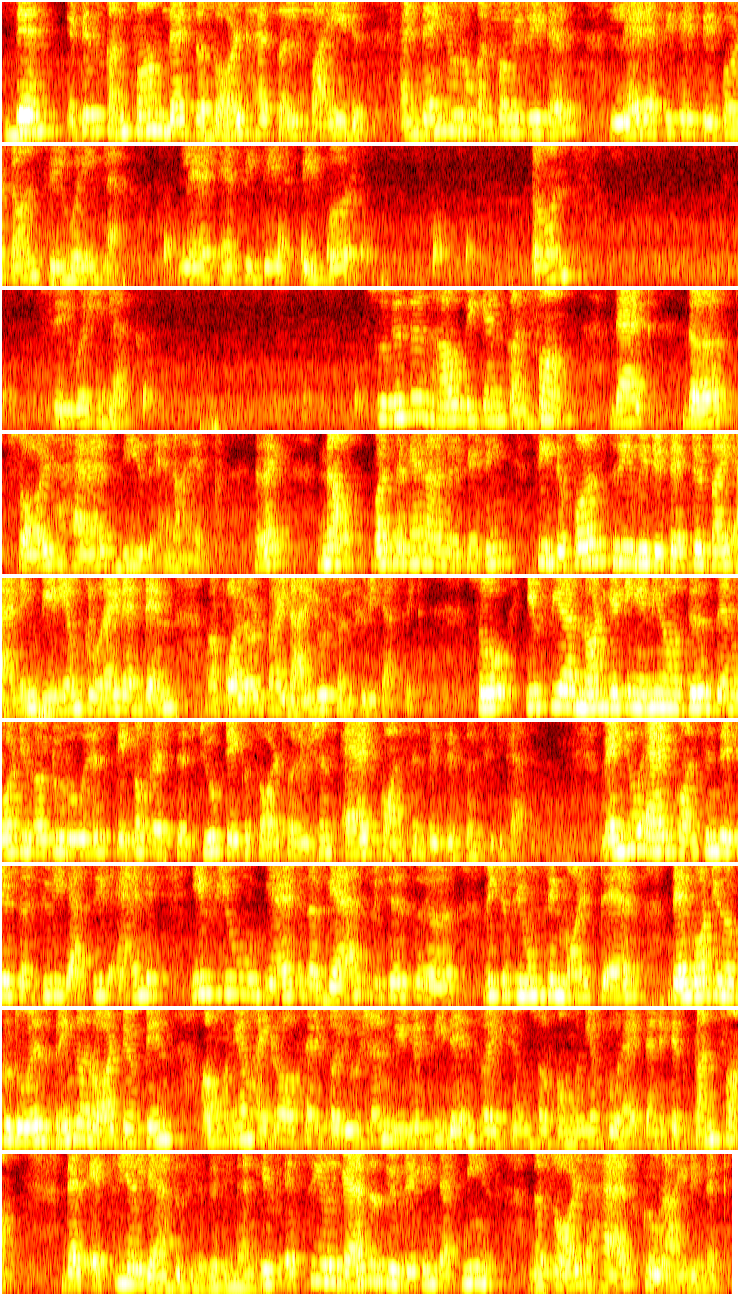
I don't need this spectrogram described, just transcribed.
Then it is confirmed that the salt has sulfide and then you do confirmatory test lead acetate paper turns silvery black. Lead acetate paper turns silvery black. So this is how we can confirm that the salt has these anions right? Now once again i am repeating. See the first three we detected by adding barium chloride and then uh, followed by dilute sulfuric acid. So if we are not getting any of this then what you have to do is take a fresh test tube take a salt solution add concentrated sulfuric acid when you add concentrated sulfuric acid and if you get the gas which is uh, which fumes in moist air then what you have to do is bring a rod dipped in ammonium hydroxide solution. We will see dense white fumes of ammonium chloride. Then it is confirmed that HCl gas is liberating. And if HCl gas is liberating that means the salt has chloride in it.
